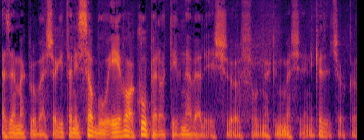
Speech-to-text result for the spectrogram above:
ezen megpróbál segíteni. Szabó Éva a kooperatív nevelésről fog nekünk mesélni. Kezdj sokkal.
